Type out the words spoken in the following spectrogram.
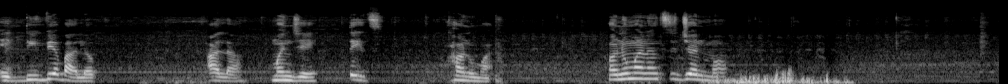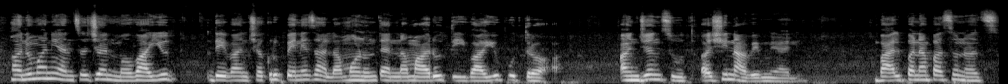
एक दिव्य बालक आला म्हणजे तेच हनुमान. हनुमानाचा जन्म. हनुमान यांचा जन्म वायू देवांच्या कृपेने झाला म्हणून त्यांना मारुती वायुपुत्र अंजनसूत अशी नावे मिळाली. बालपणापासूनच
